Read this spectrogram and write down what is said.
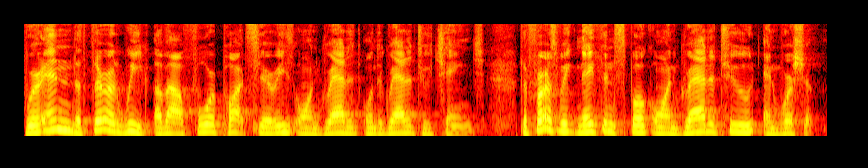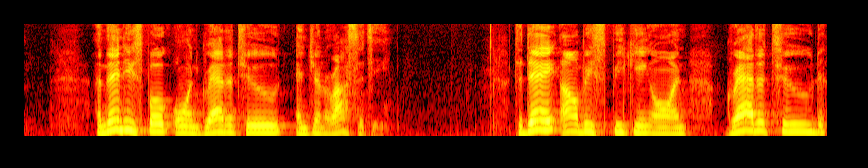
We're in the third week of our four part series on, grati- on the gratitude change. The first week, Nathan spoke on gratitude and worship. And then he spoke on gratitude and generosity. Today, I'll be speaking on gratitude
